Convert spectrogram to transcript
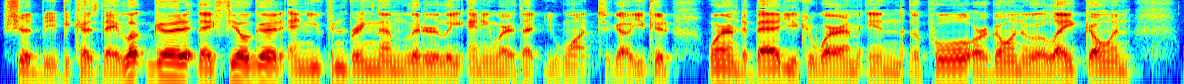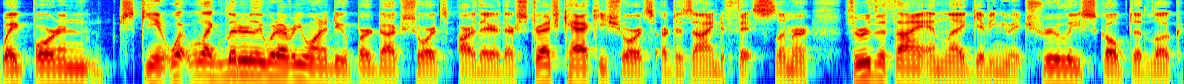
should be because they look good, they feel good, and you can bring them literally anywhere that you want to go. You could wear them to bed, you could wear them in the pool or going to a lake, going wakeboarding, skiing, like literally whatever you want to do. Bird dog shorts are there. Their stretch khaki shorts are designed to fit slimmer through the thigh and leg, giving you a truly sculpted look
